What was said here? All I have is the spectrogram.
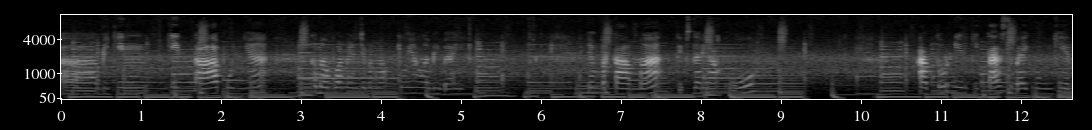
uh, bikin kita punya kemampuan manajemen waktu yang lebih baik. Yang pertama, tips dari aku, atur diri kita sebaik mungkin.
